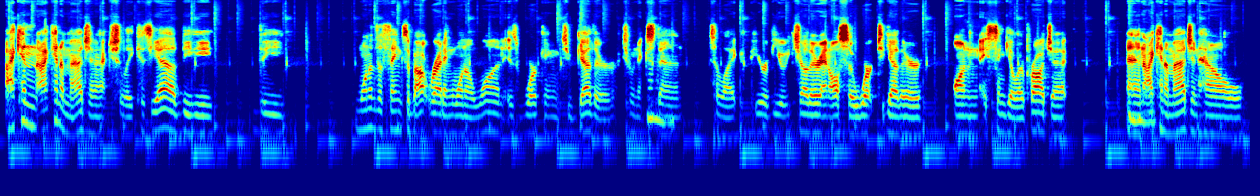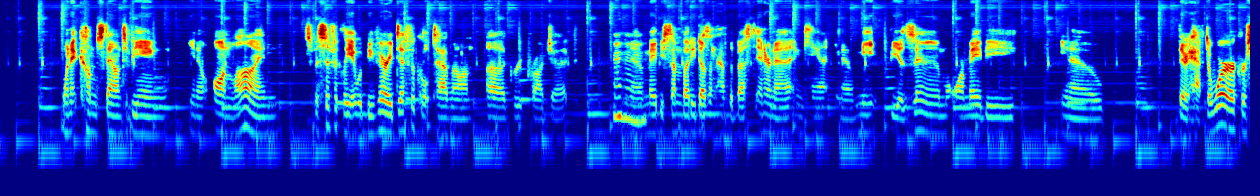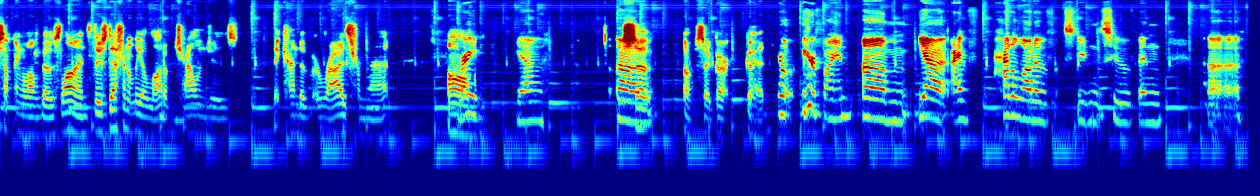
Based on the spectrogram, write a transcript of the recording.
I can I can imagine actually because yeah the the one of the things about writing 101 is working together to an mm-hmm. extent mm-hmm. to like peer review each other and also work together on a singular project and mm-hmm. I can imagine how, when it comes down to being, you know, online specifically, it would be very difficult to have an on a group project. Mm-hmm. You know, mm-hmm. maybe somebody doesn't have the best internet and can't, you know, meet via Zoom, or maybe, you know, they have to work or something along those lines. There's definitely a lot of challenges that kind of arise from that. Um, right. Yeah. Um, so Oh, so go, go ahead. No, you're fine. Um, yeah, I've had a lot of students who've been uh,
